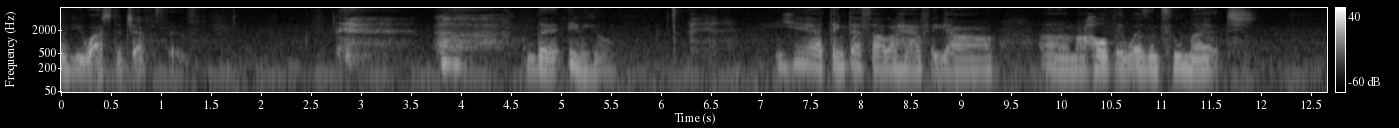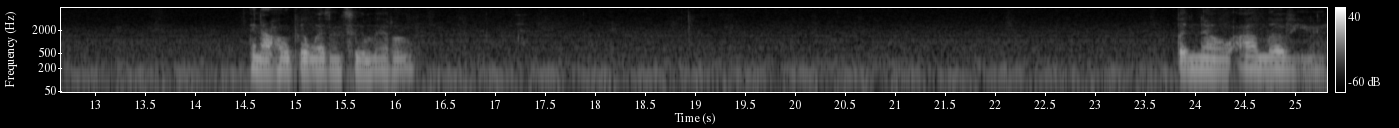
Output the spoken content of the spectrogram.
If you watch The Jeffersons. but anywho, yeah, I think that's all I have for y'all. Um, I hope it wasn't too much. And I hope it wasn't too little. But no, I love you.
